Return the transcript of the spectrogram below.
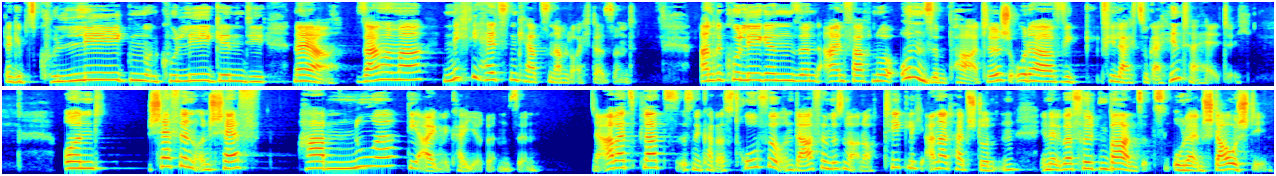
Da gibt's Kollegen und Kolleginnen, die, naja, sagen wir mal, nicht die hellsten Kerzen am Leuchter sind. Andere Kolleginnen sind einfach nur unsympathisch oder wie, vielleicht sogar hinterhältig. Und Chefin und Chef haben nur die eigene Karriere im Sinn. Der Arbeitsplatz ist eine Katastrophe und dafür müssen wir auch noch täglich anderthalb Stunden in der überfüllten Bahn sitzen oder im Stau stehen.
